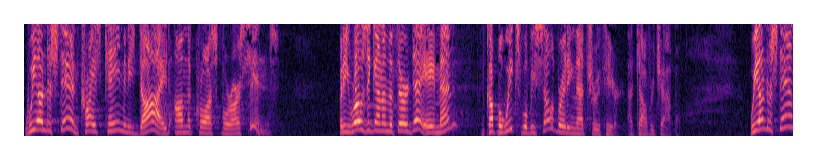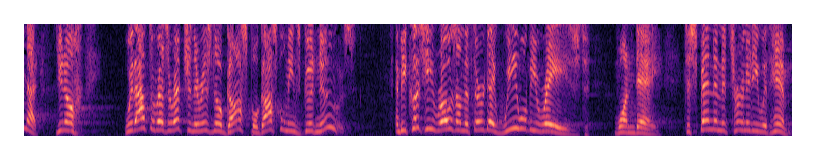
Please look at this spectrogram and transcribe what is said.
We understand Christ came and he died on the cross for our sins. But he rose again on the third day. Amen? In a couple weeks, we'll be celebrating that truth here at Calvary Chapel. We understand that. You know, without the resurrection, there is no gospel. Gospel means good news. And because he rose on the third day, we will be raised one day to spend an eternity with him.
